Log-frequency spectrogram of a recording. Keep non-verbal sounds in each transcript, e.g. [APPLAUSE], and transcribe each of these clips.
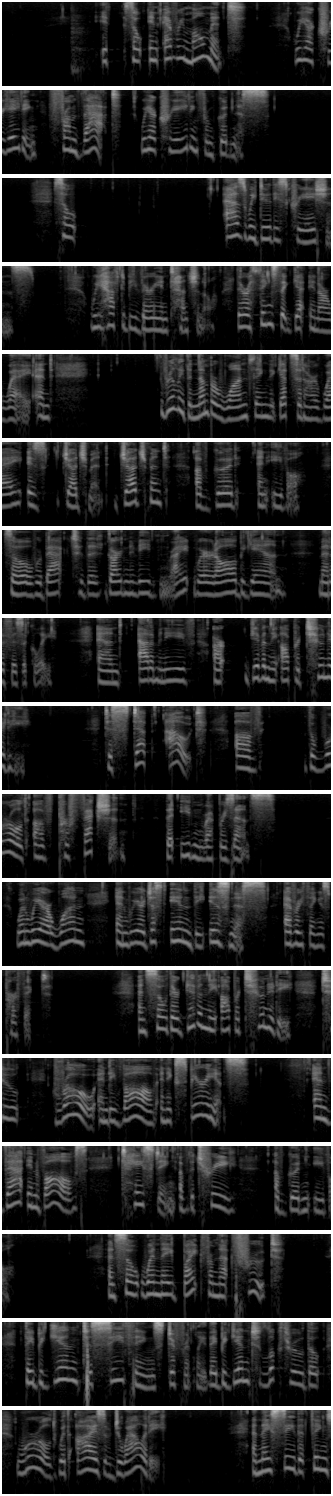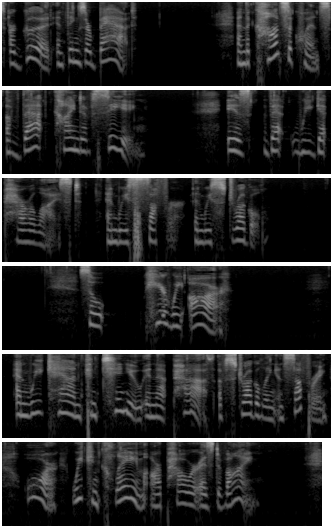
It, so, in every moment, we are creating from that. We are creating from goodness. So, as we do these creations, we have to be very intentional. There are things that get in our way. And really, the number one thing that gets in our way is judgment judgment of good and evil. So we're back to the Garden of Eden, right? Where it all began metaphysically. And Adam and Eve are given the opportunity to step out of the world of perfection that Eden represents. When we are one and we are just in the isness, everything is perfect. And so they're given the opportunity to grow and evolve and experience. And that involves tasting of the tree of good and evil. And so when they bite from that fruit, they begin to see things differently. They begin to look through the world with eyes of duality. And they see that things are good and things are bad. And the consequence of that kind of seeing is that we get paralyzed and we suffer and we struggle. So here we are. And we can continue in that path of struggling and suffering, or we can claim our power as divine.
